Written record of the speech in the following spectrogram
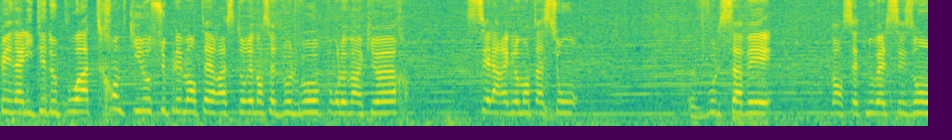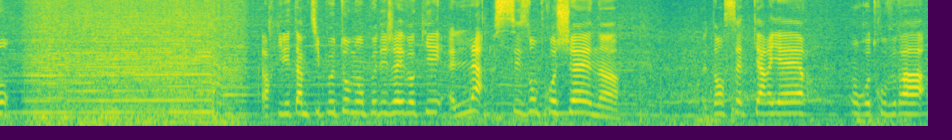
pénalité de poids. 30 kg supplémentaires instaurés dans cette Volvo pour le vainqueur. C'est la réglementation. Vous le savez, dans cette nouvelle saison. Alors qu'il est un petit peu tôt, mais on peut déjà évoquer la saison prochaine. Dans cette carrière, on retrouvera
